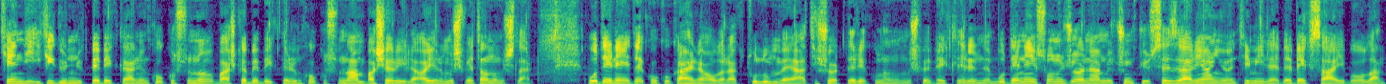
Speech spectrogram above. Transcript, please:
kendi iki günlük bebeklerinin kokusunu başka bebeklerin kokusundan başarıyla ayırmış ve tanımışlar. Bu deneyde koku kaynağı olarak tulum veya tişörtleri kullanılmış bebeklerin. Bu deney sonucu önemli çünkü sezaryen yöntemiyle bebek sahibi olan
